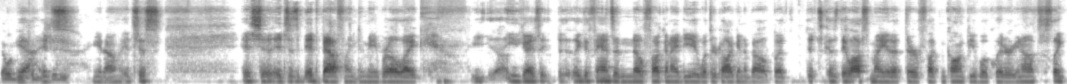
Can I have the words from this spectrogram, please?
that would be yeah pretty it's shitty. you know it's just it's just it's just it's baffling to me bro like you, you guys like the fans have no fucking idea what they're talking about but it's because they lost money that they're fucking calling people a quitter you know it's just like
